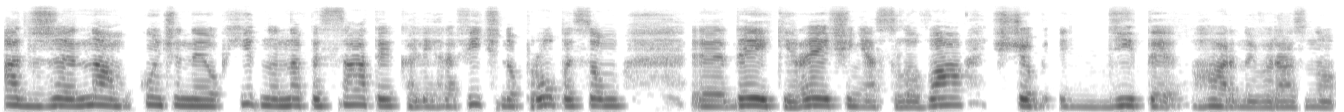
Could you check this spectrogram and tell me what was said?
адже нам конче необхідно написати каліграфічно прописом е, деякі речення, слова, щоб діти гарно і виразно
